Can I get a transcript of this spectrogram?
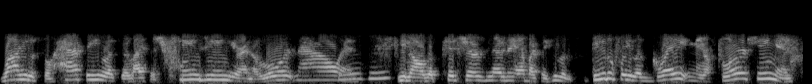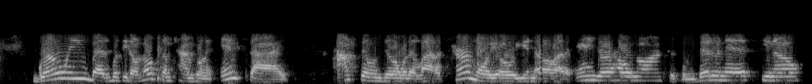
wow, you look so happy, like your life is changing, you're in the Lord now, and Mhm. you know the pictures and everything. Everybody says you look beautiful, you look great, and you're flourishing and growing. But what they don't know sometimes on the inside, I'm still dealing with a lot of turmoil, you know, a lot of anger, holding on to some bitterness, you know.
